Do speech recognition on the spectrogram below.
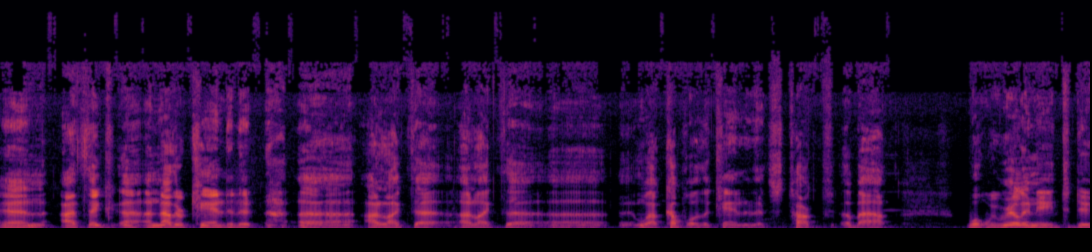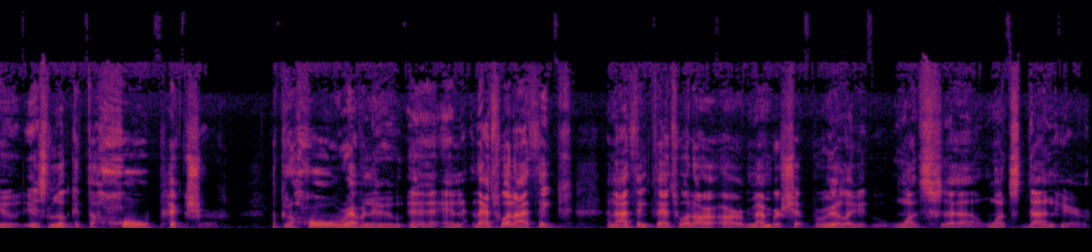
And I think uh, another candidate, uh, I like the, I like the, well, a couple of the candidates talked about what we really need to do is look at the whole picture, look at the whole revenue, and, and that's what I think, and I think that's what our, our membership really wants uh, wants done here.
